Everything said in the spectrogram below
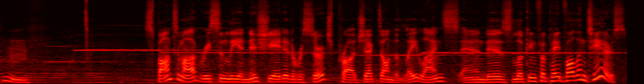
Hmm. Spantamad recently initiated a research project on the ley lines and is looking for paid volunteers.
